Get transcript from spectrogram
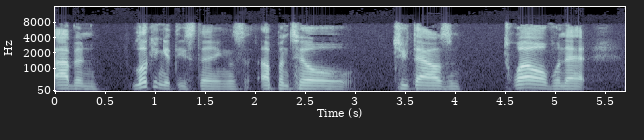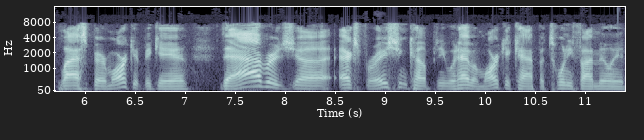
I've been looking at these things up until 2012 when that last bear market began, the average uh, exploration company would have a market cap of $25 million.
